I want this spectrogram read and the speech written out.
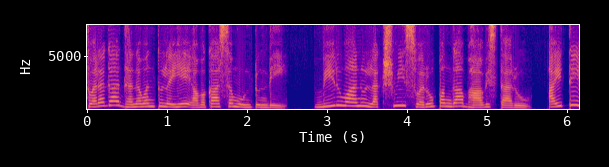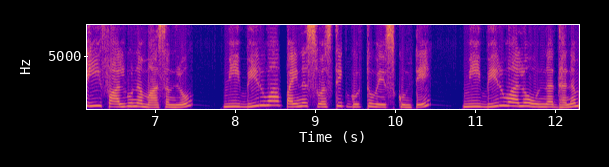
త్వరగా ధనవంతులయ్యే అవకాశం ఉంటుంది. బీరువాను లక్ష్మీ స్వరూపంగా భావిస్తారు. అయితే ఈ ఫాల్గుణ మాసంలో మీ బీరువా పైన స్వస్తిక్ గుర్తు వేసుకుంటే మీ బీరువాలో ఉన్న ధనం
